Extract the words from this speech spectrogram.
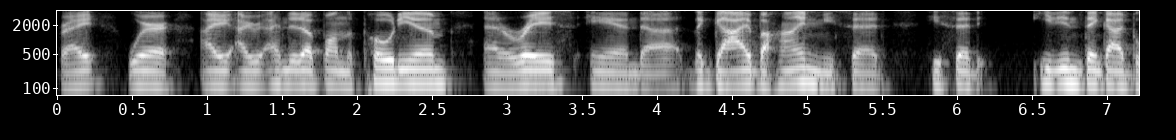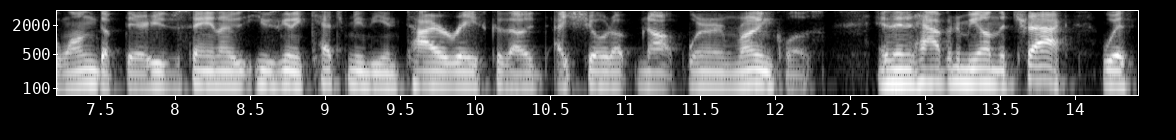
right? Where I, I ended up on the podium at a race, and uh, the guy behind me said he said he didn't think I belonged up there. He was just saying I, he was going to catch me the entire race because I, I showed up not wearing running clothes. And then it happened to me on the track with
